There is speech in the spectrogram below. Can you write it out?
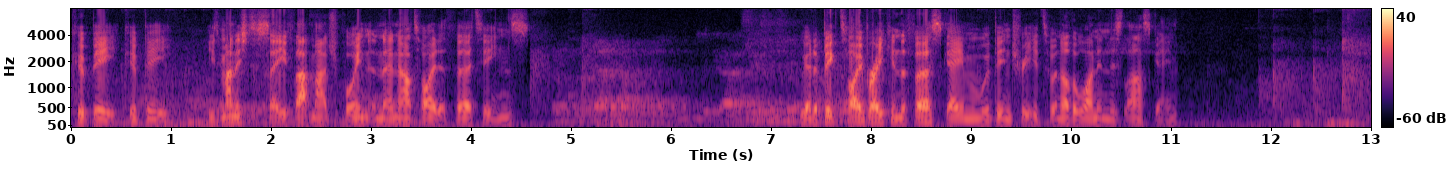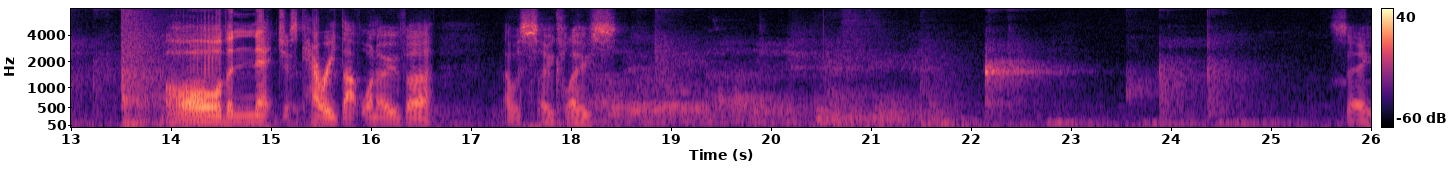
Could be, could be. He's managed to save that match point and they're now tied at 13s. We had a big tie break in the first game and we're being treated to another one in this last game. Oh, the net just carried that one over. That was so close. So,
